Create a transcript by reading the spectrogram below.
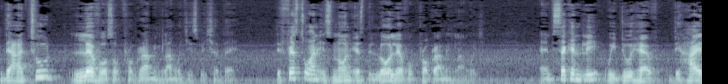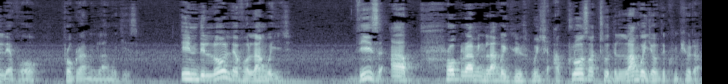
There are two levels of programming languages which are there. The first one is known as the low level programming language. And secondly, we do have the high level programming languages. In the low level language, these are programming languages which are closer to the language of the computer.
